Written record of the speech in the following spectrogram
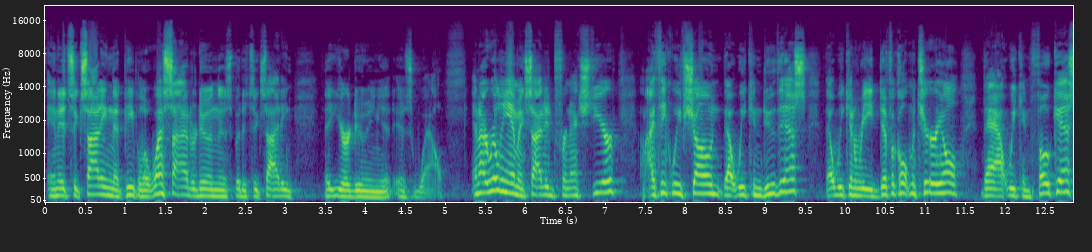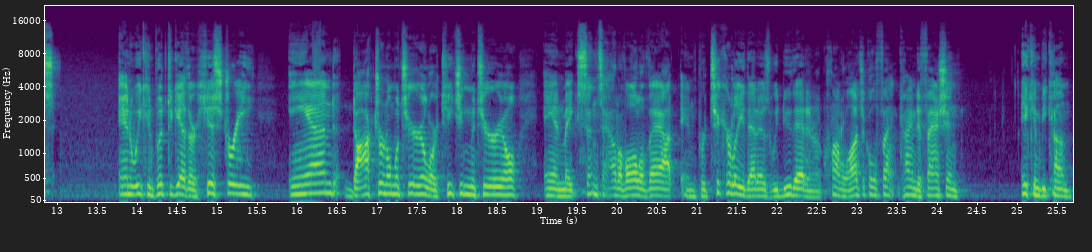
And it's exciting that people at Westside are doing this, but it's exciting that you're doing it as well. And I really am excited for next year. I think we've shown that we can do this, that we can read difficult material, that we can focus, and we can put together history and doctrinal material or teaching material and make sense out of all of that. And particularly that as we do that in a chronological fa- kind of fashion, it can become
